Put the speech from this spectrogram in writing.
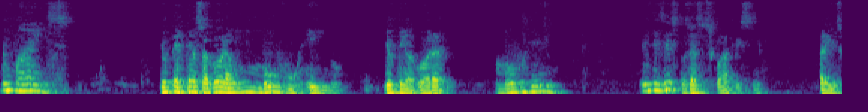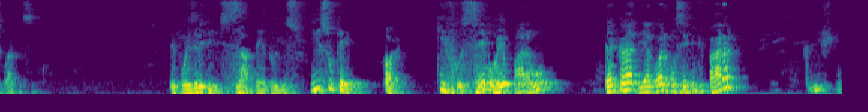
não mais. Eu pertenço agora a um novo reino. Eu tenho agora um novo reino. Ele diz isso nos versos 4 e 5. 3, 4 e 5. Depois ele diz, sabendo isso, isso o quê? Ora, que você morreu para o pecado e agora você vive para Cristo,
